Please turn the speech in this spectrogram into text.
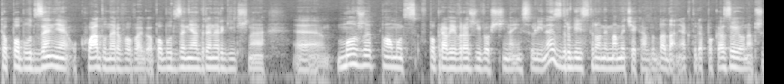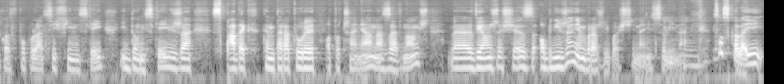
to pobudzenie układu nerwowego, pobudzenie adrenergiczne e, może pomóc w poprawie wrażliwości na insulinę. Z drugiej strony mamy ciekawe badania, które pokazują na przykład w populacji fińskiej i duńskiej, że spadek temperatury otoczenia na zewnątrz e, wiąże się z obniżeniem wrażliwości na insulinę, co z kolei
